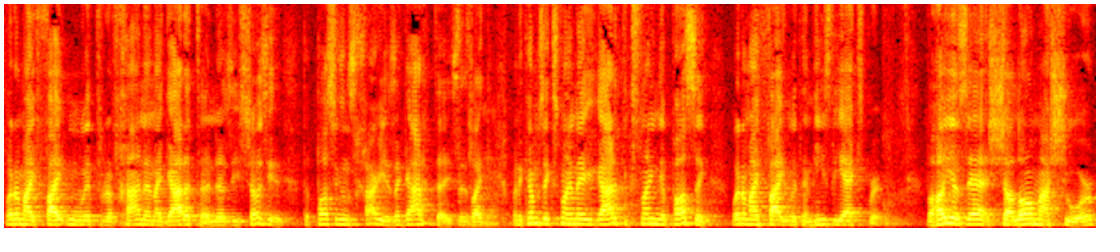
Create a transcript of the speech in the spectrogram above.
what am I fighting with Rav Chana and Agarata? And as he shows you, the Pasuk in Zechari is Agarata. He says, like, when it comes to explaining Agarata, explaining the Pasuk, what am I fighting with him? He's the expert. V'hayazeh Shalom Ashur,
